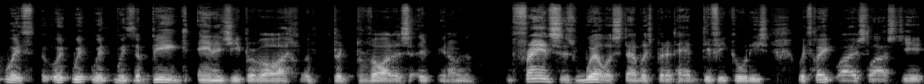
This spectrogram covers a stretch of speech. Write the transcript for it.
with, with, with with the big energy provider, providers. You know, France is well established, but it had difficulties with heat waves last year.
